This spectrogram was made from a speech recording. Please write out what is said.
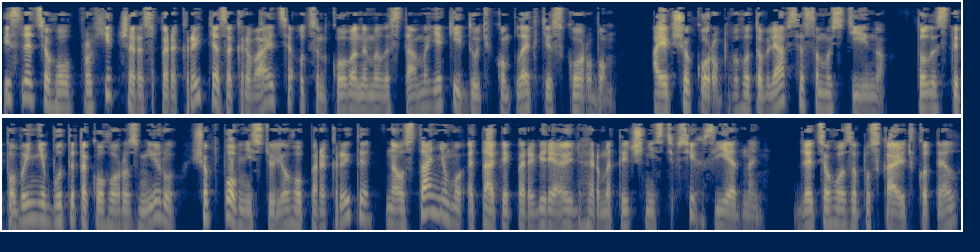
Після цього прохід через перекриття закривається оцинкованими листами, які йдуть в комплекті з коробом. А якщо короб виготовлявся самостійно, то листи повинні бути такого розміру, щоб повністю його перекрити. На останньому етапі перевіряють герметичність всіх з'єднань. Для цього запускають котел,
